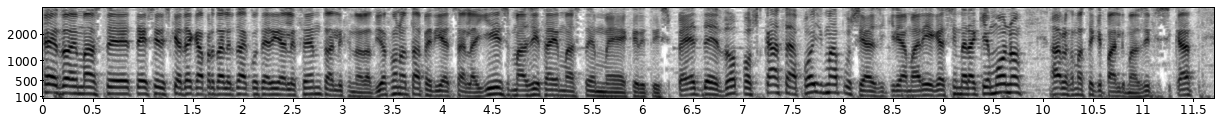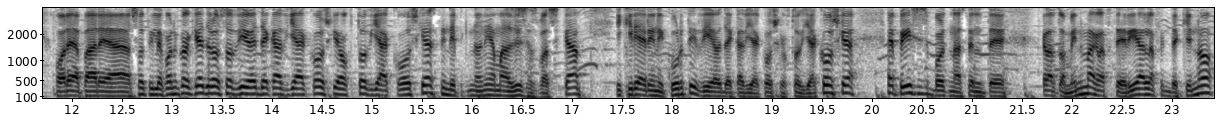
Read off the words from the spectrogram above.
Εδώ είμαστε 4 και 10 πρώτα λεπτά κουτερία LFM, το αλήθινο ραδιόφωνο, τα παιδιά της αλλαγής. Μαζί θα είμαστε μέχρι τις 5. Εδώ, πως κάθε απόγευμα απουσιάζει η κυρία Μαρία για σήμερα και μόνο. Αύριο θα είμαστε και πάλι μαζί, φυσικά. Ωραία παρέα. Στο τηλεφωνικό κέντρο στο 211-200-8200. Στην επικοινωνία μαζί σας βασικά. Η κυρία Ειρήνη Κούρτη, 211-200-8200. Επίσης μπορείτε να στέλνετε γραπτό μήνυμα, γραφτερία, αλλά αφήνετε κοινό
